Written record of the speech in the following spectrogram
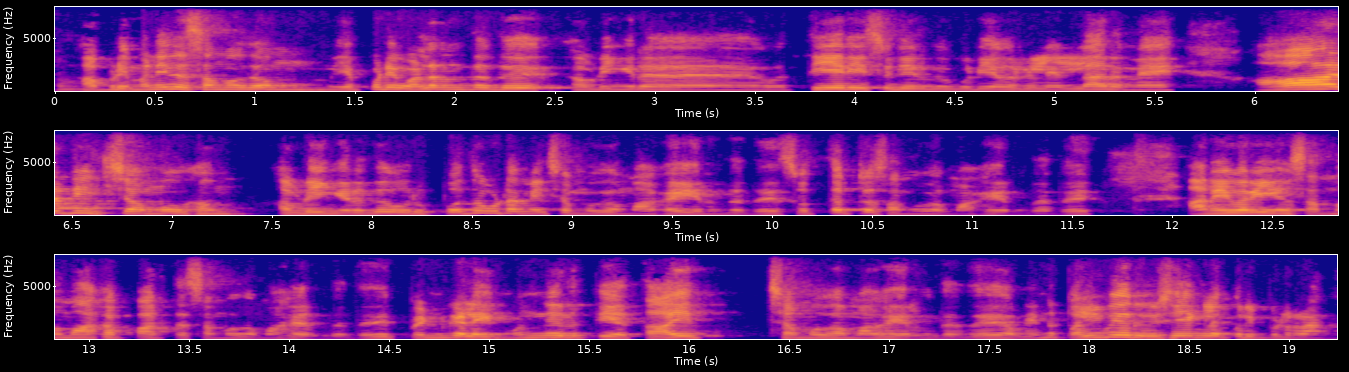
அப்படி மனித சமூகம் எப்படி வளர்ந்தது அப்படிங்கிற தியரி சொல்லியிருக்கக்கூடியவர்கள் எல்லாருமே ஆதி சமூகம் அப்படிங்கிறது ஒரு பொது உடைமை சமூகமாக இருந்தது சொத்தற்ற சமூகமாக இருந்தது அனைவரையும் சமமாக பார்த்த சமூகமாக இருந்தது பெண்களை முன்னிறுத்திய தாய் சமூகமாக இருந்தது அப்படின்னு பல்வேறு விஷயங்களை குறிப்பிடுறாங்க.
